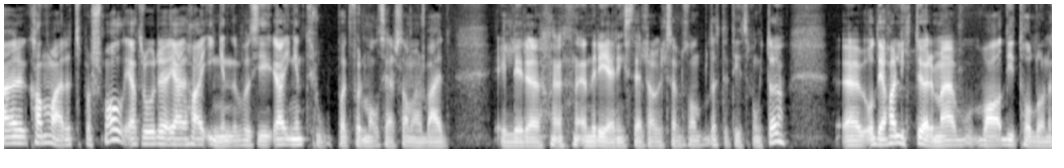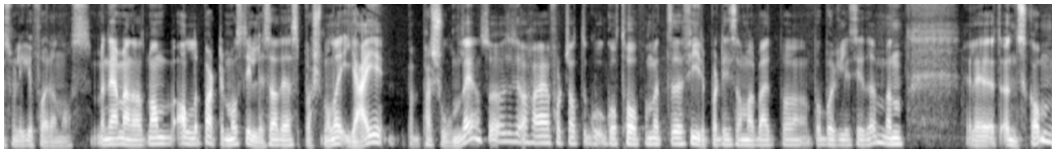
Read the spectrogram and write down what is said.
er, kan være et spørsmål. Jeg, tror, jeg, har ingen, jeg, har ingen, tro på et formalisert samarbeid eller eh, en regjeringsdeltakelse eller sånt på dette tidspunktet. Eh, og det har litt å gjøre med hva, de tolv årene som ligger foran oss. Men jeg mener at man, alle parter må stille seg det spørsmålet. Jeg personlig så har jeg fortsatt godt håp om et firepartisamarbeid på, på borgerlig side. men eller et ønske om.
